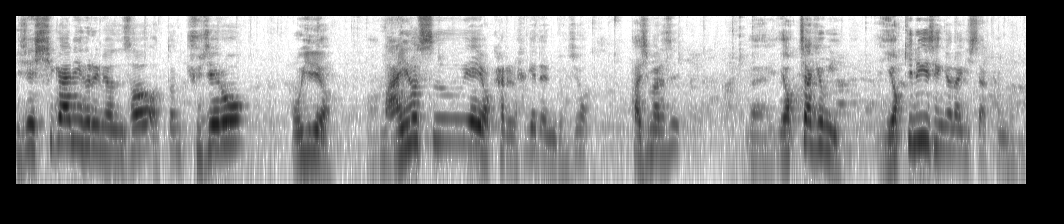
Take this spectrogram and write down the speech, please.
이제 시간이 흐르면서 어떤 규제로 오히려 어, 마이너스의 역할을 하게 된 거죠. 다시 말해서 에, 역작용이 역기능이 생겨나기 시작한 겁니다.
